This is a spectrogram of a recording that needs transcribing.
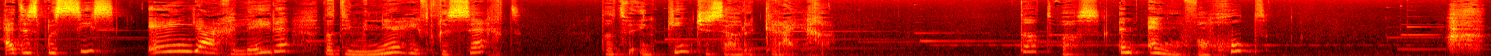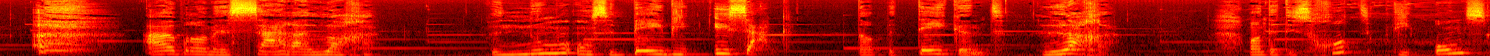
Het is precies één jaar geleden dat die meneer heeft gezegd dat we een kindje zouden krijgen. Dat was een engel van God. Abraham en Sarah lachen. We noemen onze baby Isaac. Dat betekent lachen. Want het is God die ons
